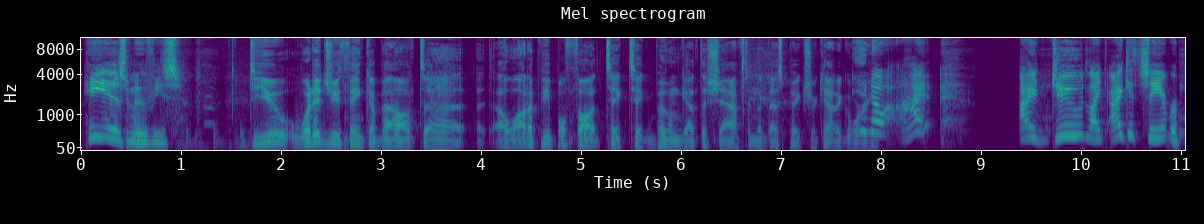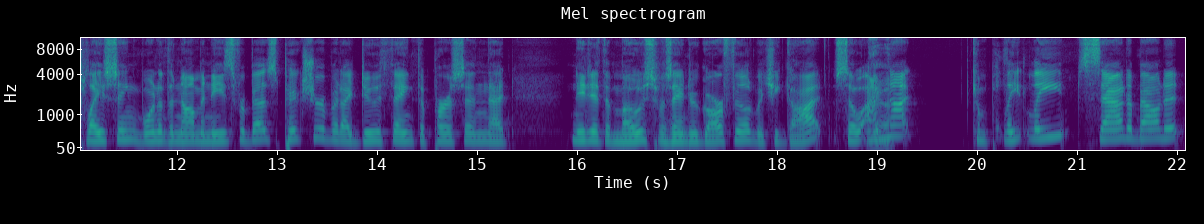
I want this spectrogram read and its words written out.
He is movies. Do you what did you think about uh a lot of people thought Tick Tick Boom got the shaft in the best picture category. You know, I I do like I could see it replacing one of the nominees for best picture, but I do think the person that needed the most was Andrew Garfield, which he got. So Yeah. I'm not completely sad about it.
